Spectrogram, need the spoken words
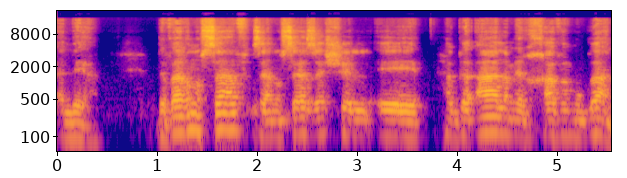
עליה. דבר נוסף זה הנושא הזה של הגעה למרחב המוגן.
